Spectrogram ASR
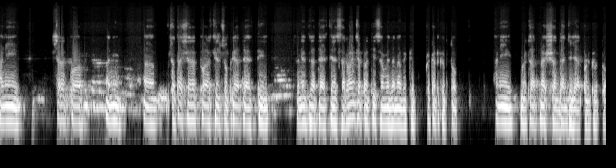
आणि शरद पवार आणि स्वतः शरद पवार असतील सुप्रिया ते असतील सुनेत्रा त्या असतील सर्वांच्या प्रति संवेदना व्यक्त प्रकट करतो. आणि मृतात्म्या श्रद्धांजली अर्पण करतो.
